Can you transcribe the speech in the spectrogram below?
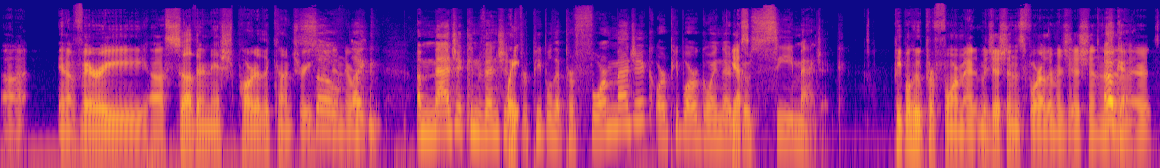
uh, in a very uh, southernish part of the country, so and there like was a magic convention Wait. for people that perform magic or people are going there Yes. to go see magic. people who perform at magicians for other magicians. Okay. and there's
